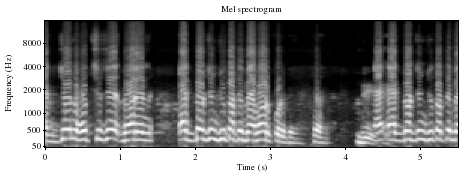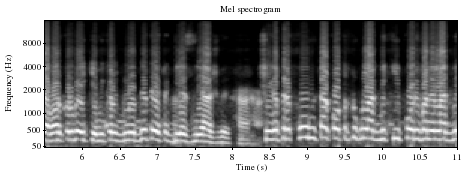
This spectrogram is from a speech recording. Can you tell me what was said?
একজন হচ্ছে যে, ধরেন এক দর্জন জুতাতে ব্যবহার করবে হ্যাঁ। এক দর্জন জুতাতে ব্যবহার করবে এই কেমিক্যালগুলো দিয়ে একটা গ্লেজ নিয়ে আসবে। হ্যাঁ, হ্যাঁ। সেক্ষেত্রে কোনটা কতটুকু লাগবে কি পরিমাণে লাগবে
